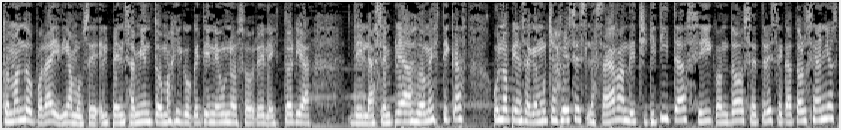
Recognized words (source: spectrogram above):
tomando por ahí, digamos, el pensamiento mágico que tiene uno sobre la historia de las empleadas domésticas, uno piensa que muchas veces las agarran de chiquititas, ¿sí? Con 12, 13, 14 años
